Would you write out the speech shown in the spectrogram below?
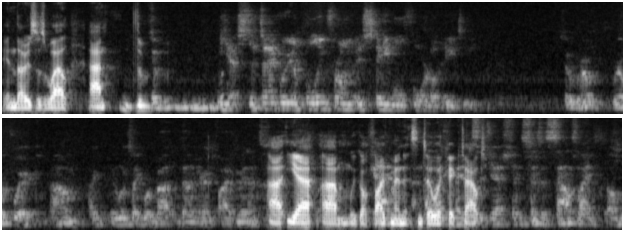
in those as well. Um, the, Yes, the tag we are pulling from is stable 4.18. So real, real quick, um, I, it looks like we're about done here in five minutes. uh, yeah, um, we've got five Can I- minutes I'd until we're kicked make out. Suggestion, since it sounds like um,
